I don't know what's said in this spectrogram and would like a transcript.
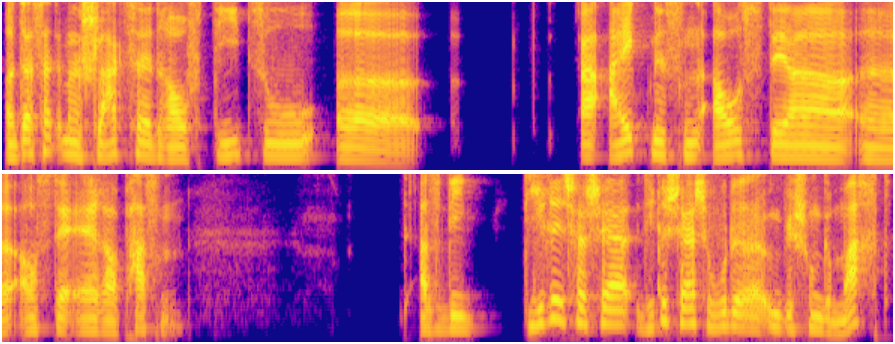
Und da ist halt immer eine Schlagzeile drauf, die zu äh, Ereignissen aus der, äh, aus der Ära passen. Also die, die, Recherche, die Recherche wurde da irgendwie schon gemacht.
